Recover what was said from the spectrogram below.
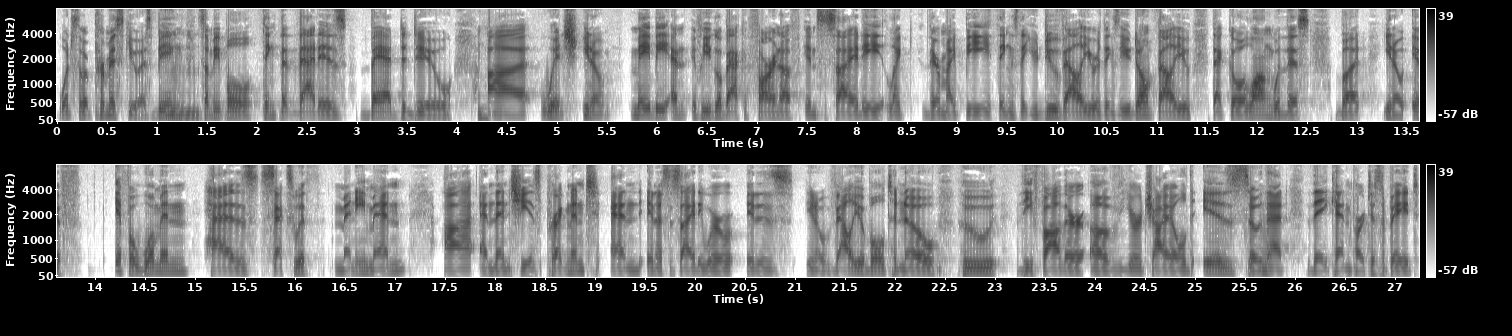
what's the word promiscuous being some people think that that is bad to do uh which you know maybe and if you go back far enough in society like there might be things that you do value or things that you don't value that go along with this but you know if if a woman has sex with many men uh, and then she is pregnant and in a society where it is you know valuable to know who the father of your child is so that they can participate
